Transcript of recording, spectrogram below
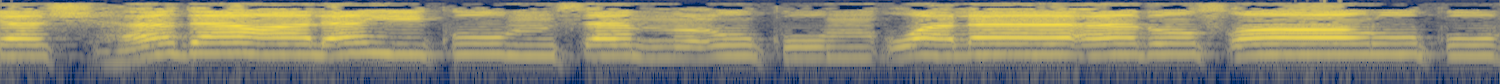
يشهد عليكم سمعكم ولا ابصاركم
